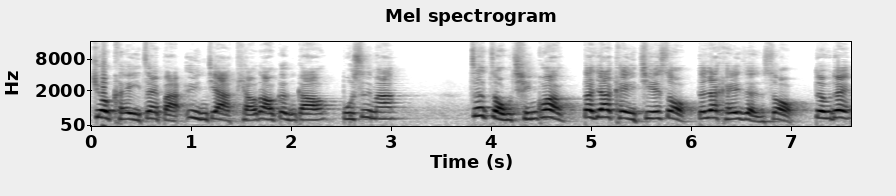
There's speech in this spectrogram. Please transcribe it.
就可以再把运价调到更高，不是吗？这种情况大家可以接受，大家可以忍受，对不对？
